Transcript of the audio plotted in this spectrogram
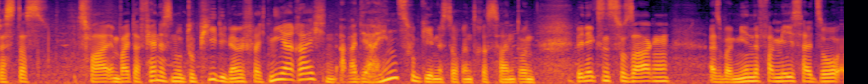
dass das zwar in weiter Ferne ist eine Utopie, die werden wir vielleicht nie erreichen, aber dahin zu gehen ist doch interessant und wenigstens zu sagen, also bei mir in der Familie ist halt so,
